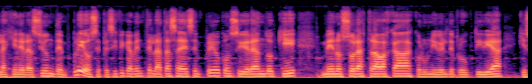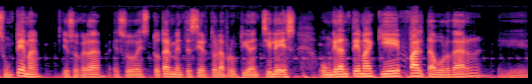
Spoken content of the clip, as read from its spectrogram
la generación de empleos, específicamente la tasa de desempleo, considerando que menos horas trabajadas con un nivel de productividad que es un tema y eso es verdad, eso es totalmente cierto. La productividad en Chile es un gran tema que falta abordar. Eh,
